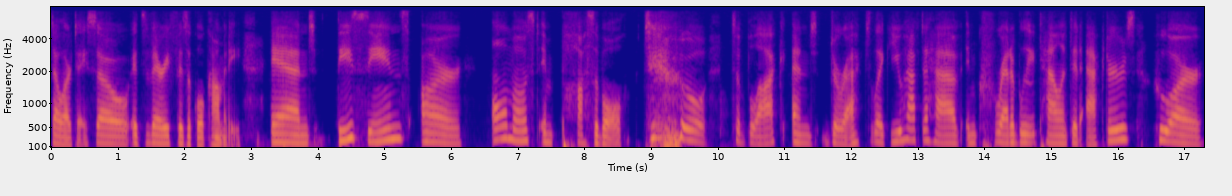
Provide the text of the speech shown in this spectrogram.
dell'arte. So it's very physical comedy. And these scenes are almost impossible to to block and direct. Like you have to have incredibly talented actors who are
